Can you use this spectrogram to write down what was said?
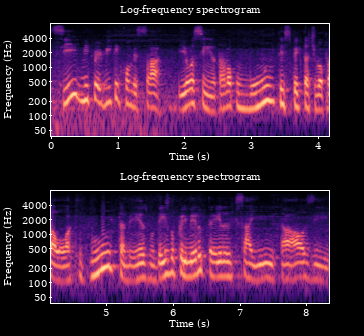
se me permitem começar, eu assim, eu tava com muita expectativa pra Loki, muita mesmo, desde o primeiro trailer que saiu e tal, e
